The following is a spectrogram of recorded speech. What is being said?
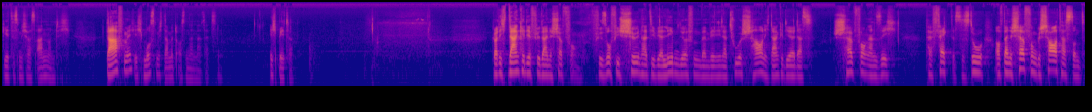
geht es mich was an und ich darf mich, ich muss mich damit auseinandersetzen. Ich bete. Gott, ich danke dir für deine Schöpfung, für so viel Schönheit, die wir erleben dürfen, wenn wir in die Natur schauen. Ich danke dir, dass Schöpfung an sich perfekt ist, dass du auf deine Schöpfung geschaut hast und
